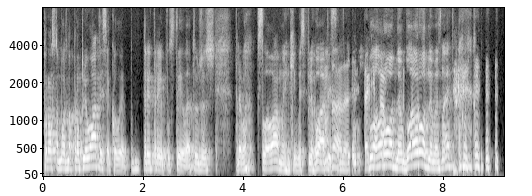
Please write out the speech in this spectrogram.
просто можна проплюватися, коли 3-3 пустили, а тут же ж треба словами якимись плюватися. Ну, да, да. там- Благородним, благородними, знаєте.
